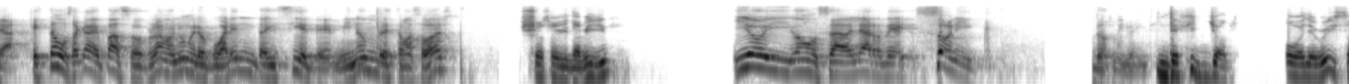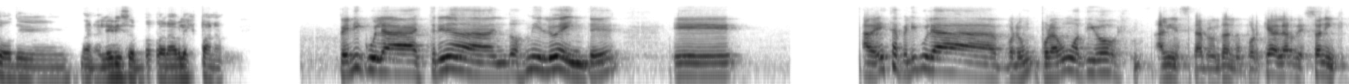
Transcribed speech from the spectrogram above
Hola, estamos acá de paso, programa número 47. Mi nombre es Tomás Ovash. Yo soy David. Y hoy vamos a hablar de Sonic 2020. De Hitjot, o el erizo de. Bueno, el erizo para habla hispana. Película estrenada en 2020. Eh, a ver, esta película, por, algún motivo, alguien se está preguntando, ¿por qué hablar de Sonic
